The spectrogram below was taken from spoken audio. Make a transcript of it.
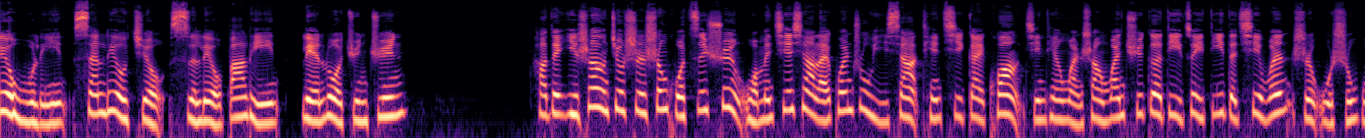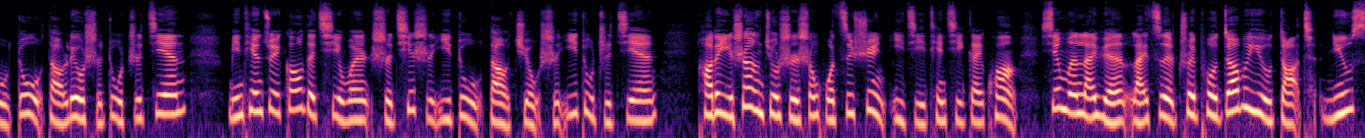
六五零三六九四六八零联络君君。好的，以上就是生活资讯。我们接下来关注一下天气概况。今天晚上湾区各地最低的气温是五十五度到六十度之间，明天最高的气温是七十一度到九十一度之间。好的，以上就是生活资讯以及天气概况。新闻来源来自 triple w dot news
